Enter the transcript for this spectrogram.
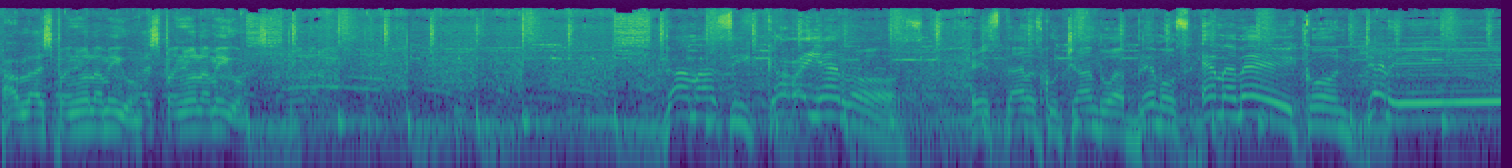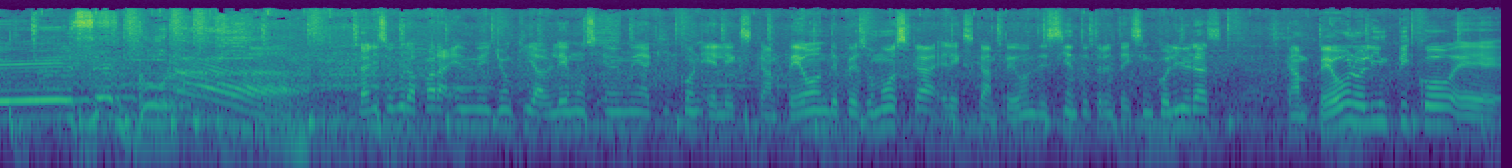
Habla español, amigo. Español, amigo. Damas y caballeros, están escuchando Hablemos MMA con Danny Segura. Dani Segura para MMA Junkie, hablemos MMA aquí con el ex campeón de peso mosca, el ex campeón de 135 libras, campeón olímpico. eh,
